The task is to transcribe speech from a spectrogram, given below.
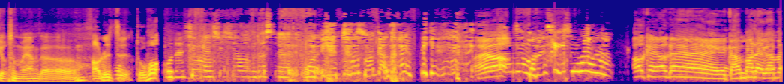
有什么样的好日子突破。我的新年新希望就是我研究所赶快毕业，哎呀，这是我的新希望了。OK OK，干巴的干杯！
